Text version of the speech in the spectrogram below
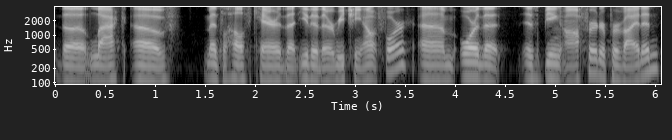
the lack of mental health care that either they're reaching out for um, or that is being offered or provided.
